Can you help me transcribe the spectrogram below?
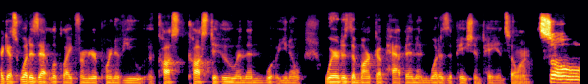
I guess what does that look like from your point of view? Uh, cost cost to who, and then you know where does the markup happen, and what does the patient pay, and so on. So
